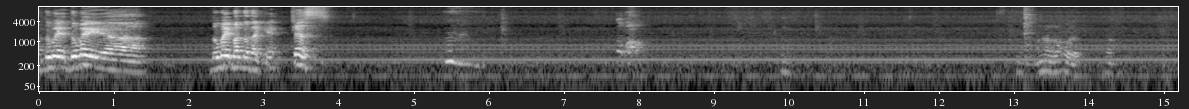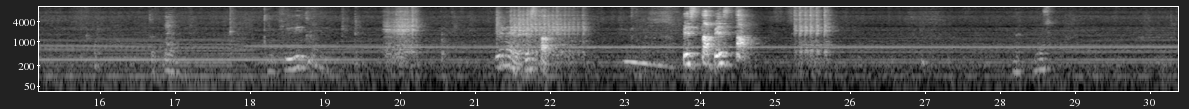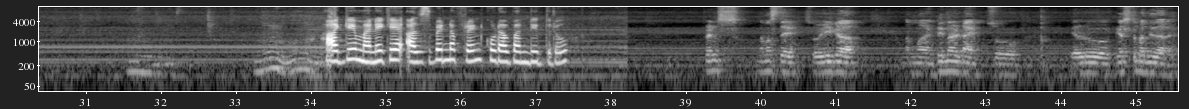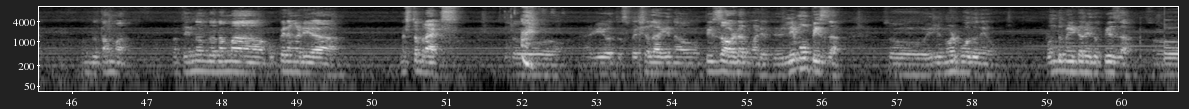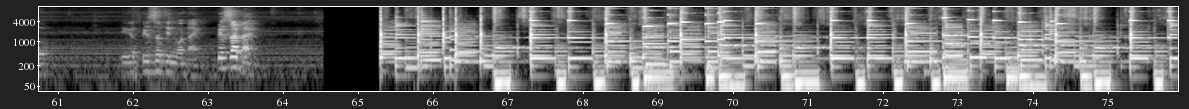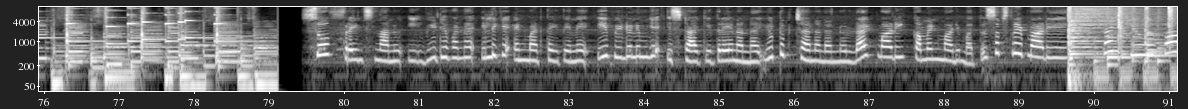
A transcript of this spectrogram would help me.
Dubai Dubai ಆ, ದುಬೈ ಬಂದದಕ್ಕೆ ಚೆಸ್ ಏನಿದೆ ಪಿಸ್ತಾ ಪಿಸ್ತಾ ಪಿಸ್ತಾ ಹಾಗೆ ಮನೆಗೆ ಹಸ್ಬೆಂಡ್ನ ಫ್ರೆಂಡ್ ಕೂಡ ಬಂದಿದ್ರು. ಫ್ರೆಂಡ್ಸ್ ನಮಸ್ತೆ. ಸೊ ಈಗ ನಮ್ಮ ಡಿನ್ನರ್ ಟೈಮ್ ಸೊ ಎರಡು ಗೆಸ್ಟ್ ಬಂದಿದ್ದಾರೆ. ಒಂದು ತಮ್ಮ ಮತ್ತು ಇನ್ನೊಂದು ನಮ್ಮ ಉಪ್ಪಿನಂಗಡಿಯ ಮಿಸ್ಟರ್ ಬ್ರ್ಯಾಕ್ಸ್ ಸೊ ಇವತ್ತು ಸ್ಪೆಷಲ್ ಆಗಿ ನಾವು ಪಿಜ್ಜಾ ಆರ್ಡರ್ ಮಾಡಿರ್ತೀವಿ. ಲಿಮೋ ಪಿಜ್ಜಾ ಸೊ ಇಲ್ಲಿ ನೋಡ್ಬೋದು ನೀವು. ಒಂದು ಮೀಟರ್ ಇದು ಪಿಜ್ಜಾ ಸೊ ಈಗ ಪಿಜ್ಜಾ ತಿನ್ನುವ ಟೈಮ್ ಪಿಜ್ಜಾ ಟೈಮ್ ನಾನು ಈ ವಿಡಿಯೋವನ್ನು ಇಲ್ಲಿಗೆ ಎಂಡ್ ಮಾಡ್ತಾ ಇದ್ದೇನೆ. ಈ ವಿಡಿಯೋ ನಿಮಗೆ ಇಷ್ಟ ಆಗಿದ್ದರೆ ನನ್ನ ಯೂಟ್ಯೂಬ್ ಚಾನಲನ್ನು ಲೈಕ್ ಮಾಡಿ ಕಮೆಂಟ್ ಮಾಡಿ ಮತ್ತು ಸಬ್ಸ್ಕ್ರೈಬ್ ಮಾಡಿ. Thank you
